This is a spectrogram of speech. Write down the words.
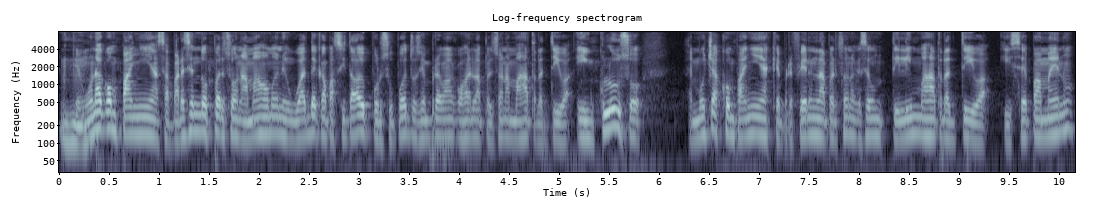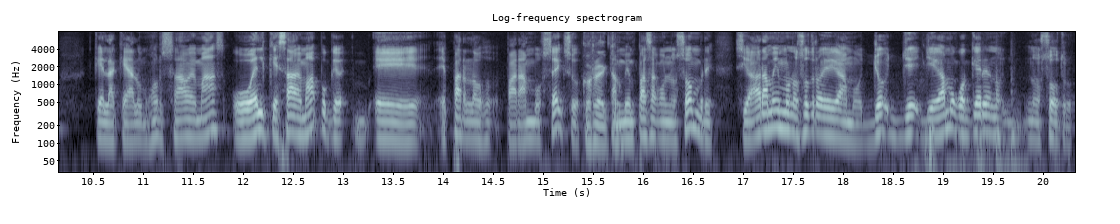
que en una compañía se aparecen dos personas más o menos igual de capacitadas y por supuesto siempre van a coger la persona más atractiva. Incluso hay muchas compañías que prefieren la persona que sea un tilín más atractiva y sepa menos que la que a lo mejor sabe más o el que sabe más porque eh, es para los para ambos sexos Correcto. también pasa con los hombres si ahora mismo nosotros llegamos yo lle- llegamos cualquiera de no- nosotros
